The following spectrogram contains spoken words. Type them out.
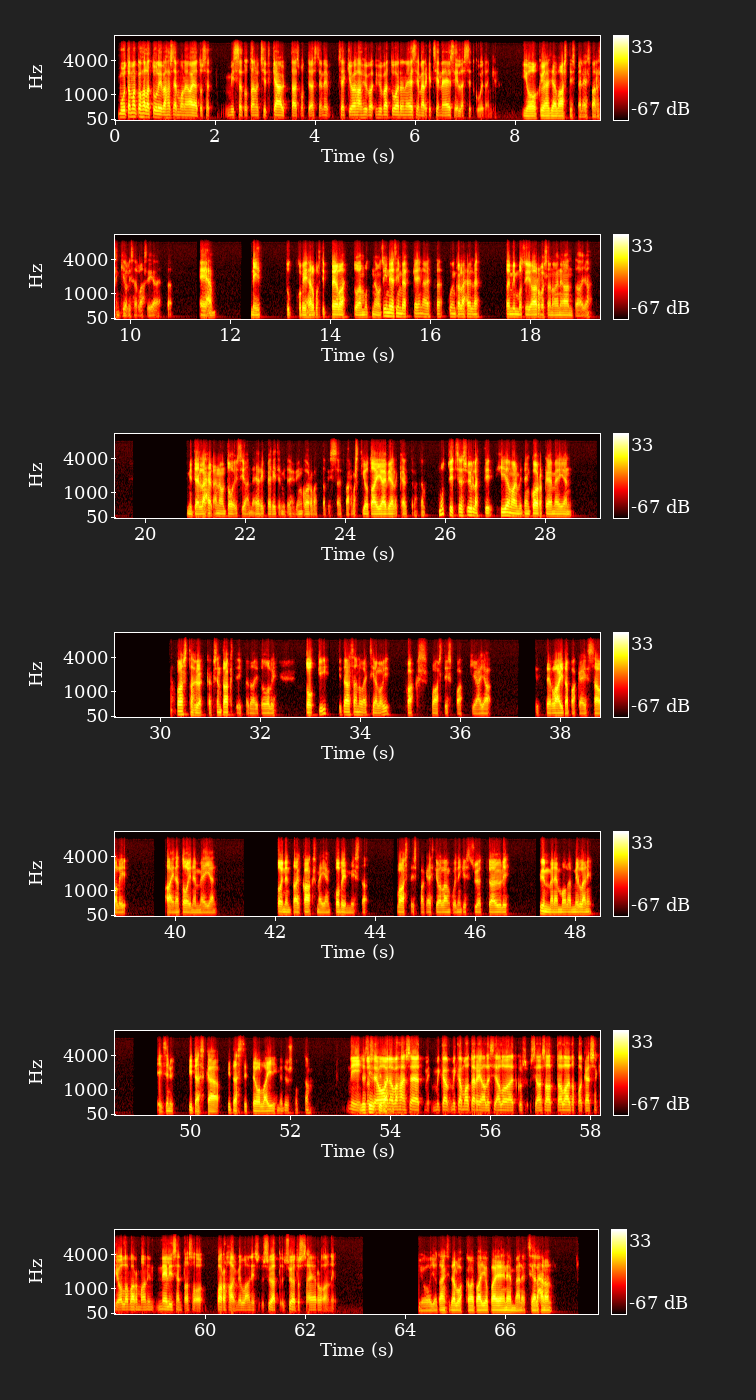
muutaman kohdalla tuli vähän semmoinen ajatus, että missä tota nyt sitten käyttäisi, mutta tietysti niin sekin on ihan hyvä, hyvä tuoda ne esimerkit sinne esille sitten kuitenkin. Joo, kyllähän siellä vastispeleissä varsinkin oli sellaisia, että eihän niitä tule kovin helposti pelattua, mutta ne on siinä esimerkkeinä, että kuinka lähelle tai millaisia arvosanoja ne antaa ja miten lähellä ne on toisiaan ne eri pelit ja miten hyvin korvattavissa. Että varmasti jotain jäi vielä käyttämättä. Mutta itse asiassa yllätti hieman, miten korkea meidän vastahyökkäyksen taktiikkataito oli. Toki pitää sanoa, että siellä oli kaksi vastispakkia ja sitten laitapakeissa oli aina toinen meidän toinen tai kaksi meidän kovimmista vastispakeista, joilla on kuitenkin syöttöä yli kymmenen molemmilla, niin ei se nyt pitäisikään, pitäisi sitten olla ihmetys, mutta niin, se, no se on aina vähän. se, että mikä, mikä materiaali siellä on, että kun siellä saattaa laitapakeissakin olla varmaan niin nelisen tasoa parhaimmillaan, niin syöt, syötössä eroa. Niin... Joo, jotain sitä luokkaa vai jopa enemmän, että siellähän on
